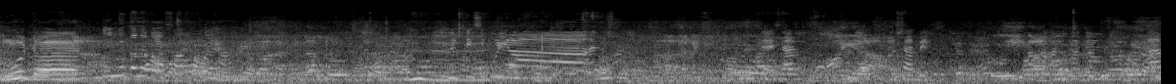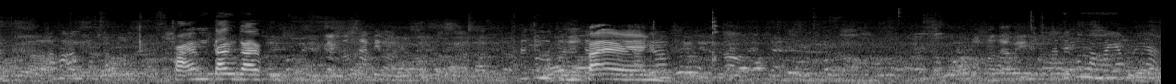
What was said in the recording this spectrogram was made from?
Noodles. Hindi niyo pa nabasa, open na. Mm. Nagtisi si Kuya, ano? Cesar? Ano sabi? Baka ano ka daw? Ah, ang Kain tayo guys. Ano sabi mo? Ito mo Kain. Sabi ko, mamaya ko yan.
